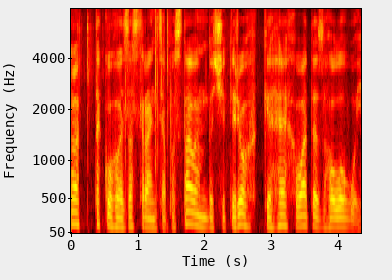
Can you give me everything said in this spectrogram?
От такого засранця поставимо до 4 кг хвата з головою.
